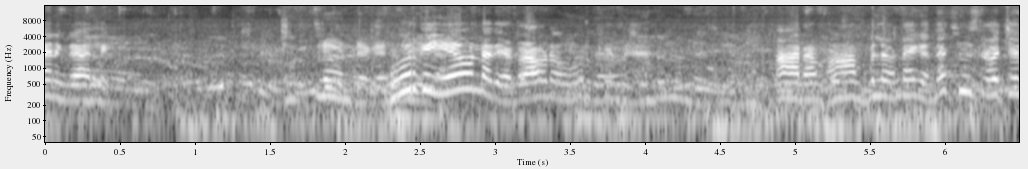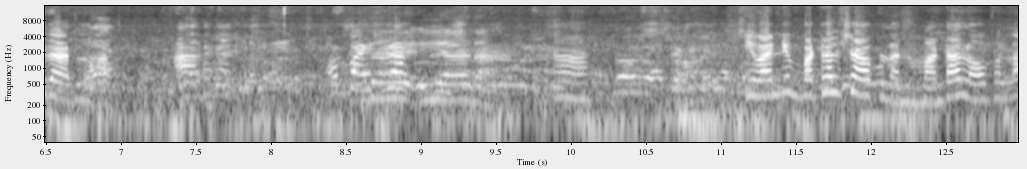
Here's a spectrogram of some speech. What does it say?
కానీ గాలి. ఊరికి ఏమున్నది రావడం ఊరికి. అబ్బలు ఉన్నాయి కదా చూసి వచ్చేదారులు ఇవన్నీ బట్టల షాపులు అన్నమాట లోపల.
